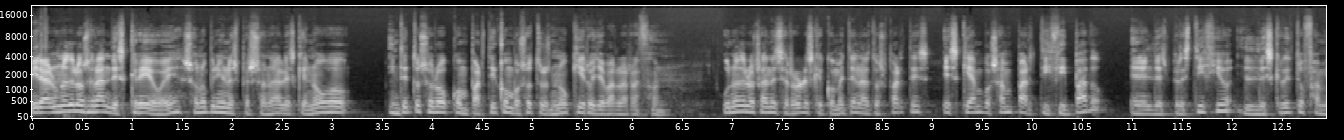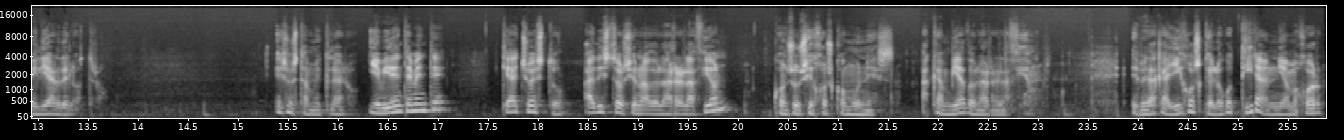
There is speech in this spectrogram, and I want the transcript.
Mirad, uno de los grandes, creo, ¿eh? son opiniones personales que no intento solo compartir con vosotros, no quiero llevar la razón. Uno de los grandes errores que cometen las dos partes es que ambos han participado en el desprestigio y el descrédito familiar del otro. Eso está muy claro. Y evidentemente, ¿qué ha hecho esto? Ha distorsionado la relación con sus hijos comunes. Ha cambiado la relación es verdad que hay hijos que luego tiran y a lo mejor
